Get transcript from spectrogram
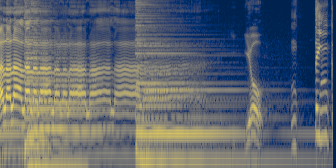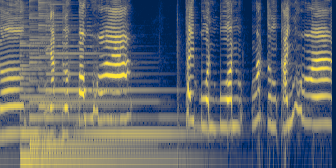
la la la la la la la la la la la vô Tình cờ nhặt được bông hoa Thấy buồn buồn ngắt từng cánh hoa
